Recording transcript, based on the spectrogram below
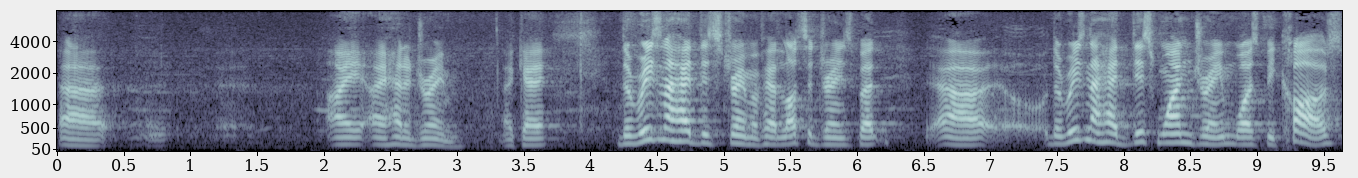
uh, I, I, had a dream, okay? The reason I had this dream, I've had lots of dreams, but uh, the reason I had this one dream was because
